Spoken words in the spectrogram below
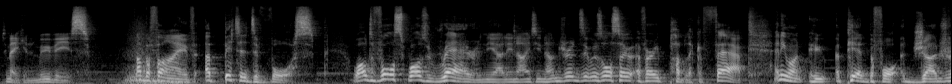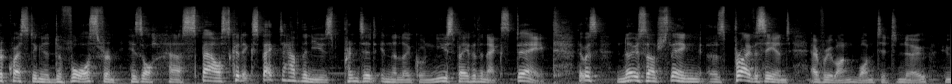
to making movies. Number 5. A Bitter Divorce while divorce was rare in the early 1900s, it was also a very public affair. Anyone who appeared before a judge requesting a divorce from his or her spouse could expect to have the news printed in the local newspaper the next day. There was no such thing as privacy, and everyone wanted to know who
